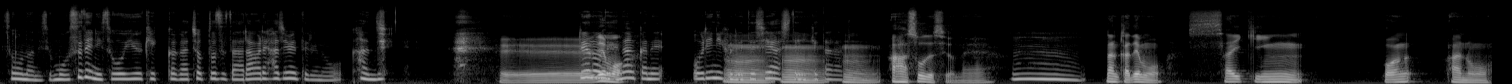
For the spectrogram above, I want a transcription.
そうなんですよ。もうすでにそういう結果がちょっとずつ現れ始めてるのを感じ。へるのでえでもなんかね折に触れてシェアしていけたらと。うん。うんうんああそうですよね。うん。なんかでも最近ワンあの、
